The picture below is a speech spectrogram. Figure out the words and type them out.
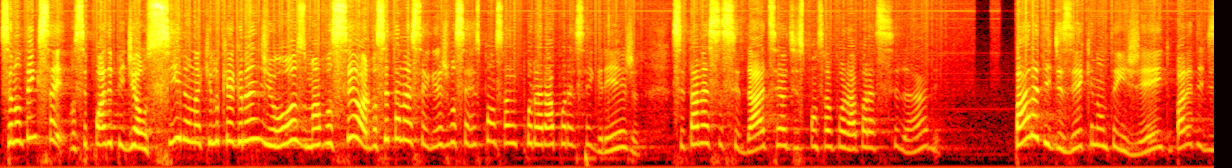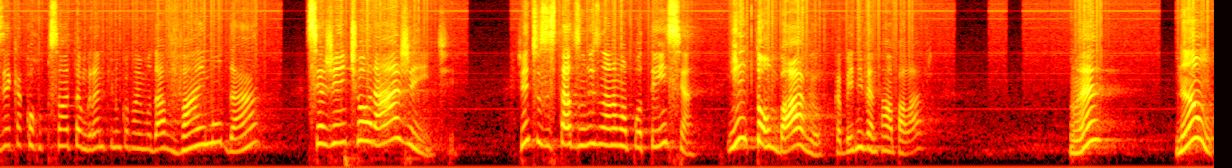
Você não tem que sair, você pode pedir auxílio naquilo que é grandioso, mas você, olha, você está nessa igreja, você é responsável por orar por essa igreja. Você está nessa cidade, você é responsável por orar por essa cidade. Para de dizer que não tem jeito, para de dizer que a corrupção é tão grande que nunca vai mudar. Vai mudar. Se a gente orar, gente. Gente, os Estados Unidos não era uma potência intombável. Acabei de inventar uma palavra. Não é? Não,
